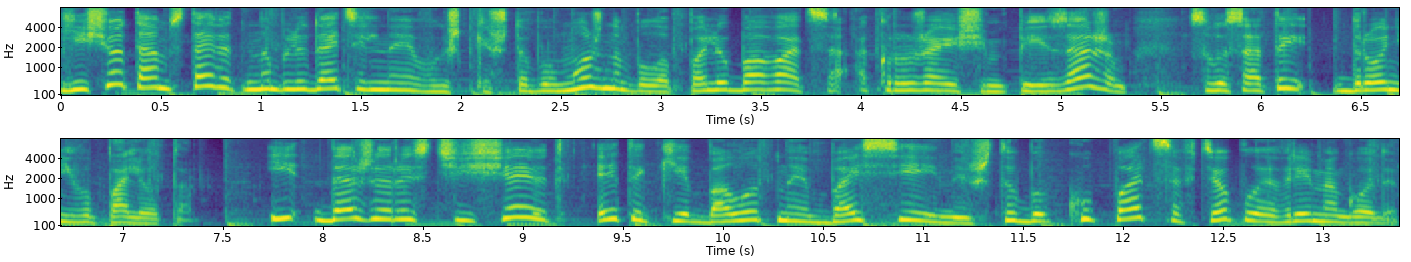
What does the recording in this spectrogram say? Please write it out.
Еще там ставят наблюдательные вышки, чтобы можно было полюбоваться окружающим пейзажем с высоты дроньего полета. И даже расчищают этакие болотные бассейны, чтобы купаться в теплое время года.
